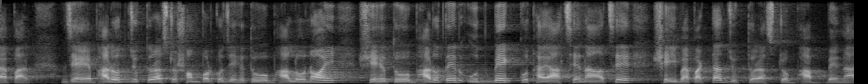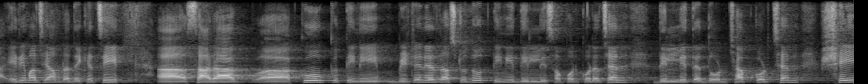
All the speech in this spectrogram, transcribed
ব্যাপার যে ভারত যুক্তরাষ্ট্র সম্পর্ক যেহেতু ভালো নয়, সেহেতু ভারতের উদ্বেগ কোথায় আছে না আছে, সেই ব্যাপারটা যুক্তরাষ্ট্র ভাববে না। এরই মাঝে আমরা দেখেছি সারা কুক, তিনি ব্রিটেনের রাষ্ট্রদূত, তিনি দিল্লি সফর করেছেন, দিল্লিতে দৌড়ঝাঁপ করছেন। সেই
